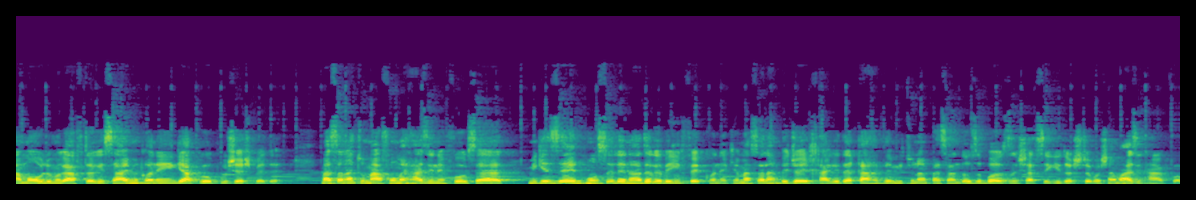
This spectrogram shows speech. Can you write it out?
اما علوم رفتاری سعی می‌کنه این گپ رو پوشش بده. مثلا تو مفهوم هزینه فرصت میگه ذهن حوصله نداره به این فکر کنه که مثلا به جای خرید قهوه می‌تونم پسنداز بازنشستگی داشته باشم و از این حرفا.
